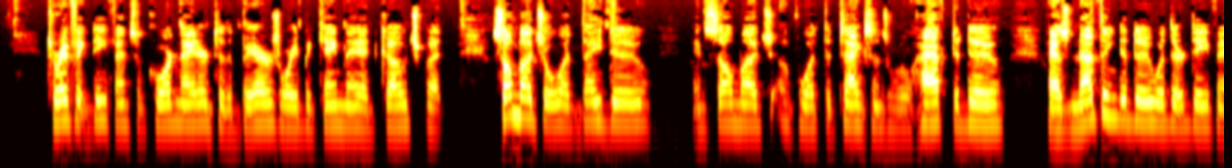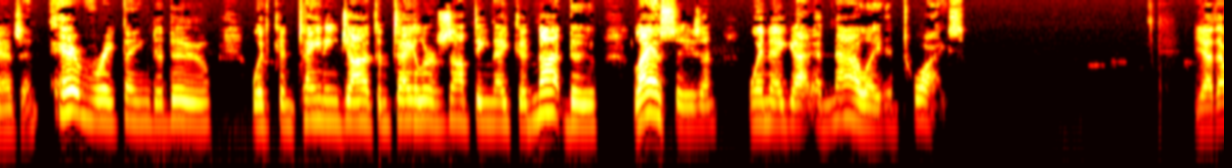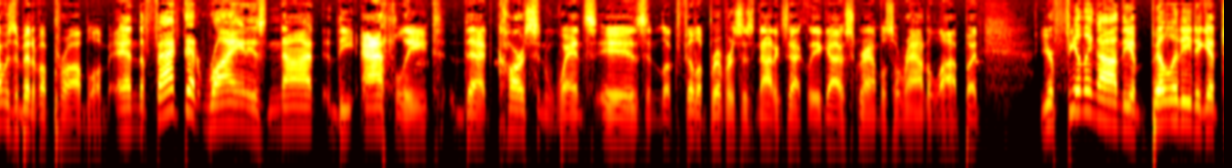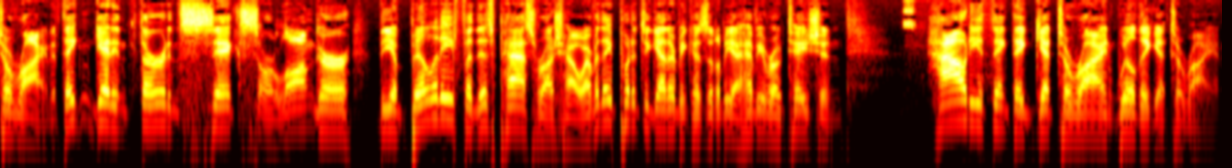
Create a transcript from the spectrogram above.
terrific defensive coordinator, to the Bears, where he became the head coach. But so much of what they do and so much of what the Texans will have to do has nothing to do with their defense and everything to do with containing Jonathan Taylor, something they could not do last season when they got annihilated twice. Yeah, that was a bit of a problem. And the fact that Ryan is not the athlete that Carson Wentz is, and look, Philip Rivers is not exactly a guy who scrambles around a lot, but your feeling on the ability to get to Ryan, if they can get in third and six or longer, the ability for this pass rush, however they put it together, because it'll be a heavy rotation, how do you think they get to Ryan? Will they get to Ryan?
